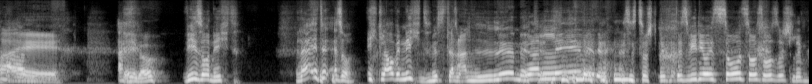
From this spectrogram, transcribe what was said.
Mann. There you go. Wieso nicht? Also, ich glaube nicht. Mr. Unlimited. Ja, Leben. Das ist so schlimm. Das Video ist so, so, so, so schlimm.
